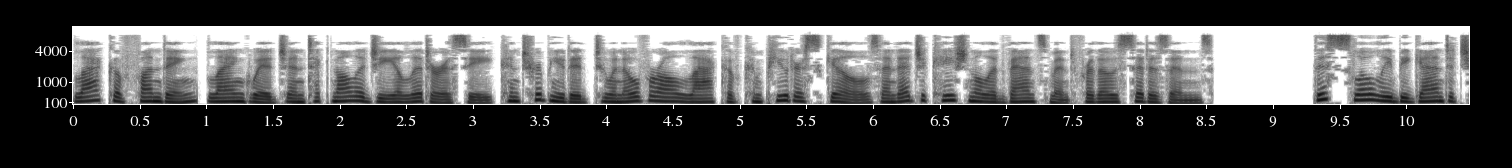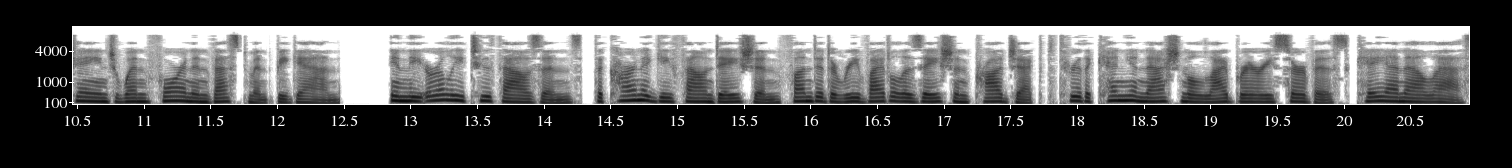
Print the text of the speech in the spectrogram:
Lack of funding, language and technology illiteracy contributed to an overall lack of computer skills and educational advancement for those citizens. This slowly began to change when foreign investment began. In the early 2000s, the Carnegie Foundation funded a revitalization project through the Kenya National Library Service KNLS.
